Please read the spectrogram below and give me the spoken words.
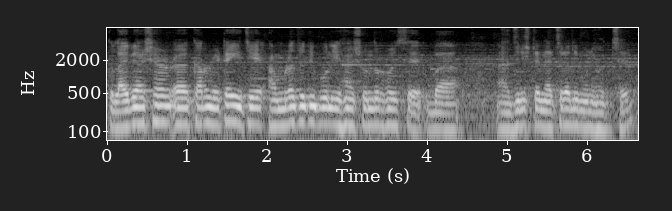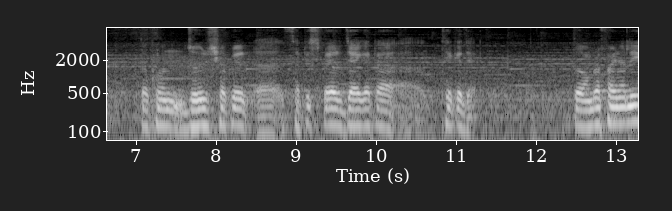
তো লাইভে আসার কারণ এটাই যে আমরা যদি বলি হ্যাঁ সুন্দর হয়েছে বা জিনিসটা ন্যাচারালি মনে হচ্ছে তখন জহির সাপের স্যাটিসফাইয়ের জায়গাটা থেকে যায়। তো আমরা ফাইনালি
